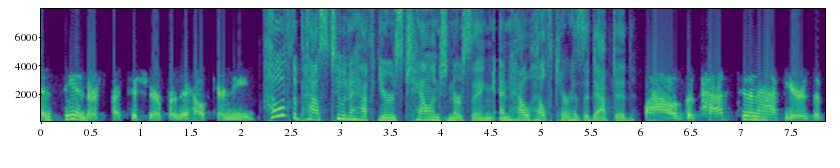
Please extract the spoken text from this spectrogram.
and see a nurse practitioner for their healthcare needs. How have the past two and a half years challenged nursing and how healthcare has adapted? Wow, the past two and a half years have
